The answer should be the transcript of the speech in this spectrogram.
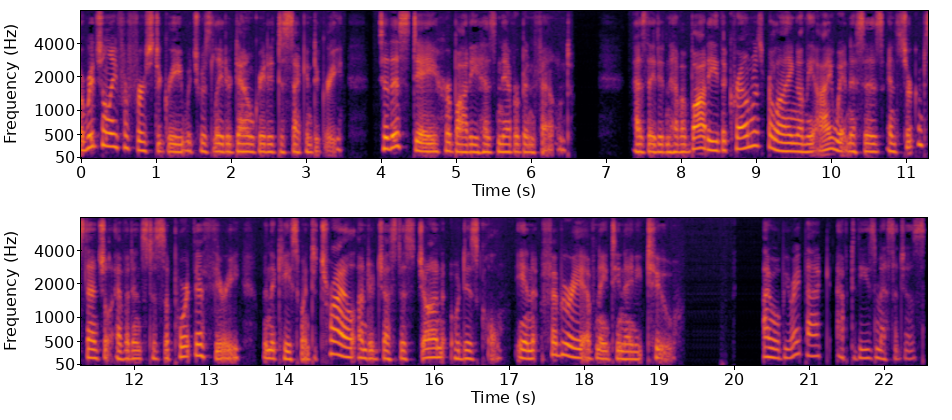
originally for first degree, which was later downgraded to second degree. To this day, her body has never been found. As they didn't have a body, the Crown was relying on the eyewitnesses and circumstantial evidence to support their theory when the case went to trial under Justice John O'Driscoll in February of 1992. I will be right back after these messages.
